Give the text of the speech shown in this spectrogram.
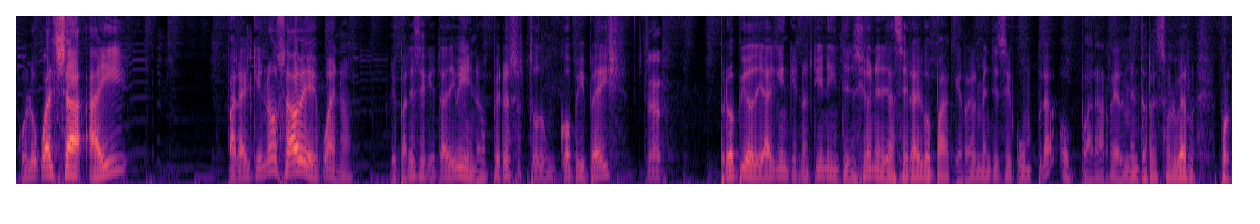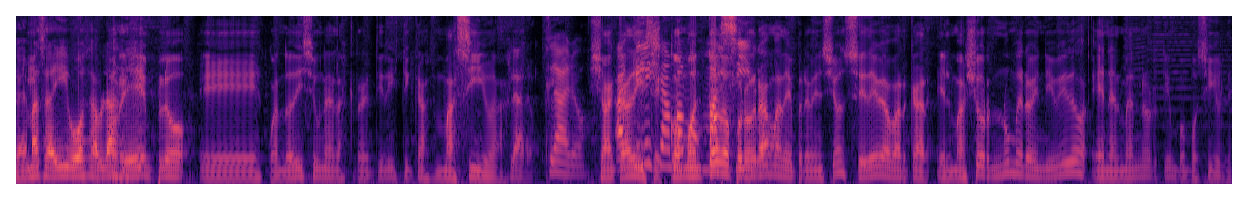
Con lo cual ya ahí, para el que no sabe, bueno, le parece que está divino, pero eso es todo un copy-page Claro. Propio de alguien que no tiene intenciones de hacer algo para que realmente se cumpla o para realmente resolverlo. Porque además ahí vos hablas Por de... ejemplo, eh, cuando dice una de las características masiva. Claro. Claro. Ya ¿A acá dice, como en todo masivo? programa de prevención, se debe abarcar el mayor número de individuos en el menor tiempo posible.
